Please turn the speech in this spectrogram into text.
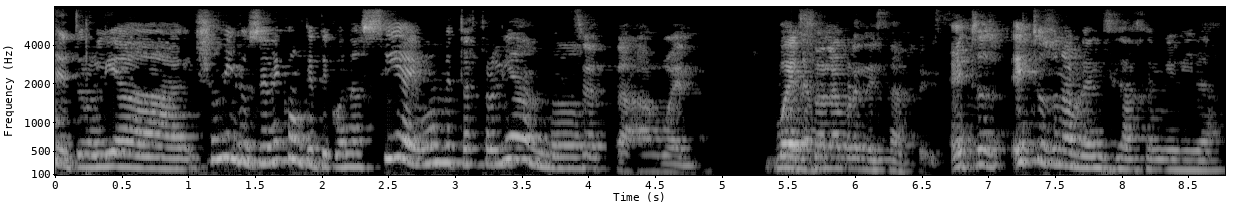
de trolear. Yo me ilusioné con que te conocía y vos me estás troleando. Ya está, bueno. Bueno, Son aprendizajes. esto, esto es un aprendizaje en mi vida.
